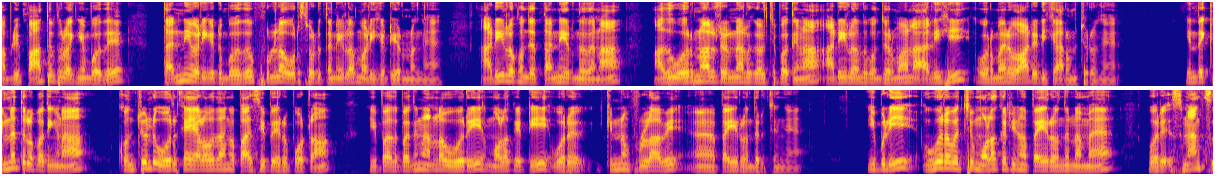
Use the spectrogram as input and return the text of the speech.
அப்படி பாத்திரத்தில் வைக்கும்போது தண்ணி வடிகட்டும் போது ஃபுல்லாக ஒரு சொட்டு தண்ணியெல்லாம் வடிகட்டிடணுங்க. அடியில் கொஞ்சம் தண்ணி இருந்ததுன்னா அது ஒரு நாள் ரெண்டு நாள் கழித்து பார்த்திங்கன்னா அடியில் வந்து கொஞ்சம் கொஞ்சமாக அழுகி ஒரு மாதிரி வாடடிக்க ஆரம்பிச்சிடுங்க இந்த கிண்ணத்தில் பார்த்திங்கன்னா கொஞ்சோண்டு ஒரு கை அளவு தாங்க பாசி பயிர் போட்டோம். இப்போ அது பார்த்திங்கன்னா நல்லா ஊறி முளைக்கட்டி ஒரு கிண்ணம் ஃபுல்லாகவே பயிர் வந்துருச்சுங்க. இப்படி ஊற வச்சு முளைக்கட்டின பயிர் வந்து நம்ம ஒரு ஸ்நாக்ஸ்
